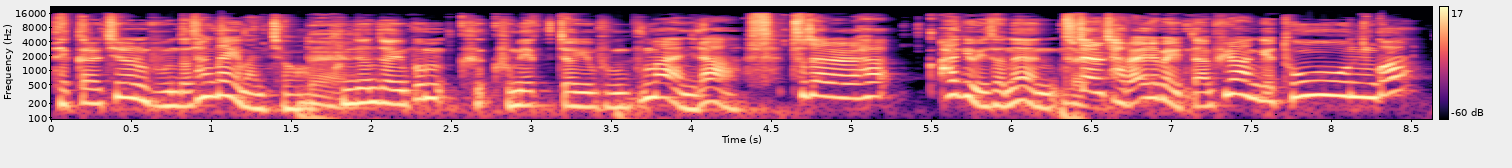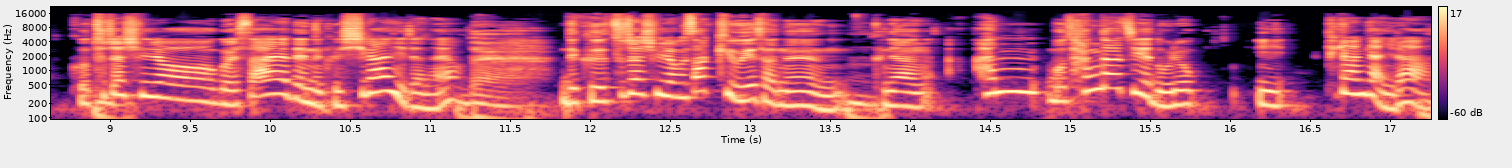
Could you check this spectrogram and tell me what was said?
대가를 치르는 부분도 상당히 많죠. 네. 금전적인 뿐, 그 금액적인 부분뿐만 아니라 투자를 하, 기 위해서는 투자를 네. 잘하려면 일단 필요한 게 돈과 그 투자 실력을 쌓아야 되는 그 시간이잖아요. 네. 근데 그 투자 실력을 쌓기 위해서는 음. 그냥 한, 뭐 한 가지의 노력이 필요한 게 아니라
